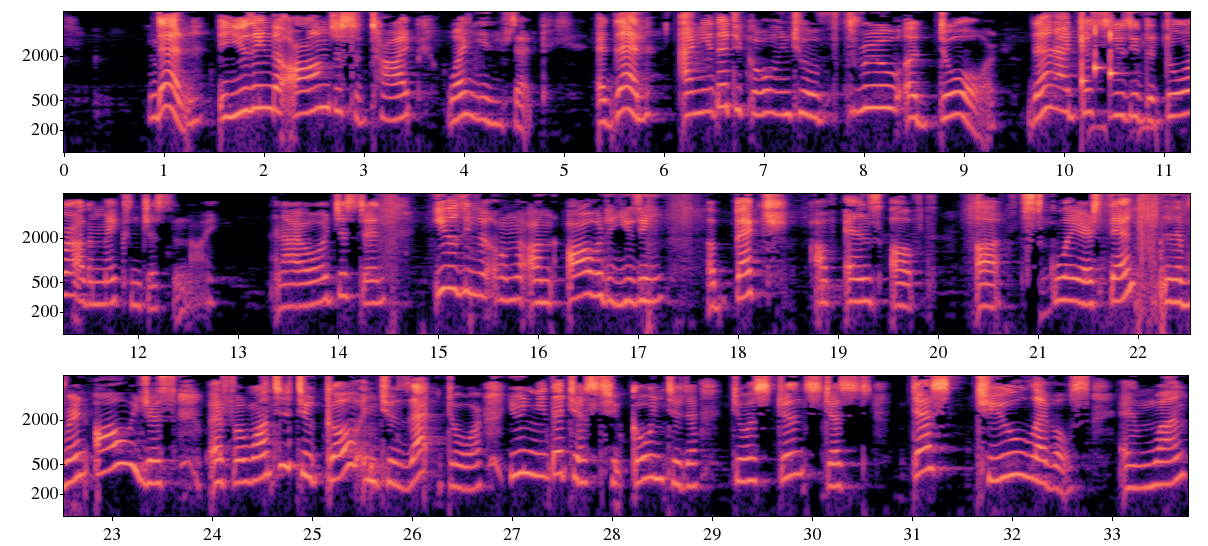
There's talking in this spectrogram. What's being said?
Then, using the arm just to type one insect. And then, I needed to go into a, through a door. Then I just using the door on the making just an eye. And I was just then using the on on all using a batch of ends of a square stem. And then always just if I wanted to go into that door, you needed just to go into the distance just there's two levels and one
